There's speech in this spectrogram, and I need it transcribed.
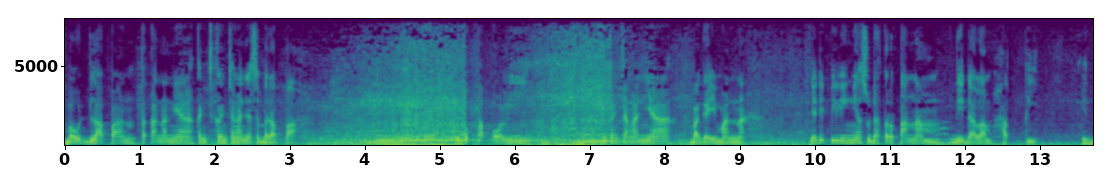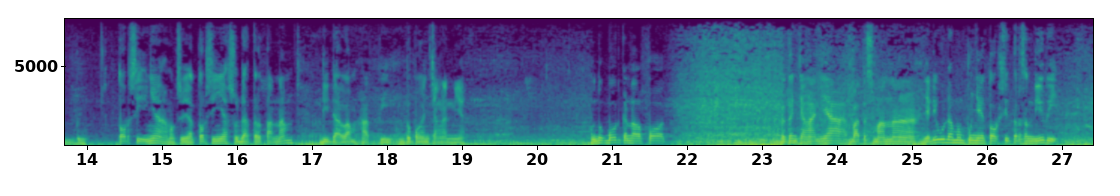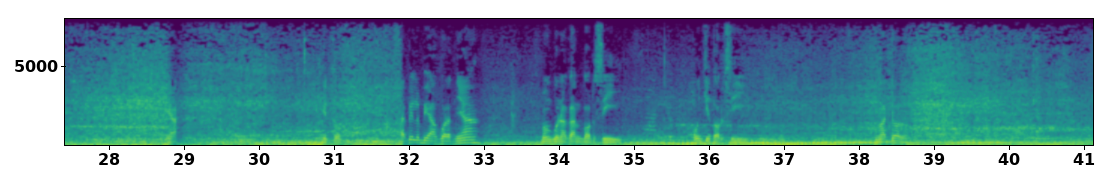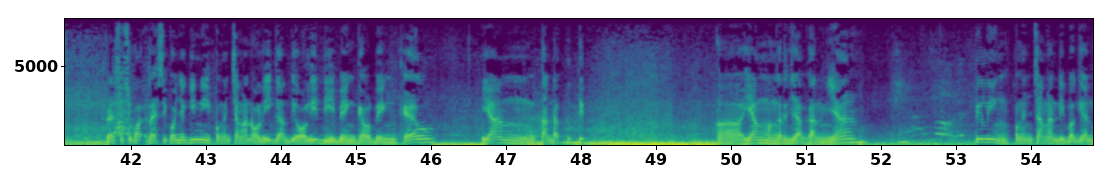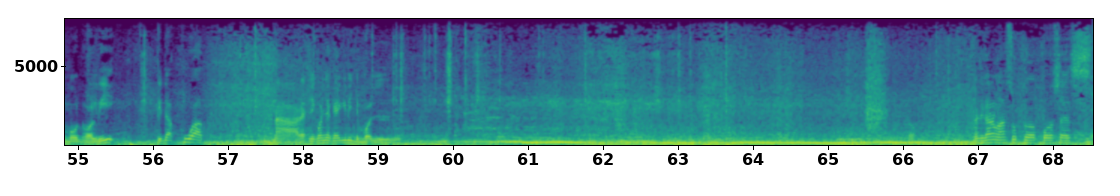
Baut 8 tekanannya kencangannya seberapa untuk tap oli. Kekencangannya bagaimana? Jadi feelingnya sudah tertanam di dalam hati. Itu torsinya maksudnya torsinya sudah tertanam di dalam hati untuk pengencangannya. Untuk baut knalpot kekencangannya batas mana? Jadi udah mempunyai torsi tersendiri. Ya. Itu tapi lebih akuratnya menggunakan torsi kunci torsi. Dol resiko resikonya gini pengencangan oli ganti oli di bengkel-bengkel yang tanda kutip uh, yang mengerjakannya peeling pengencangan di bagian baut oli tidak kuat. Nah resikonya kayak gini jebol Nah sekarang langsung ke proses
